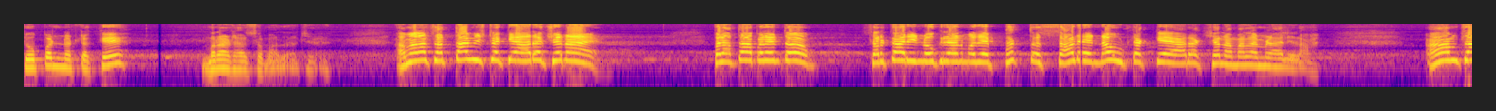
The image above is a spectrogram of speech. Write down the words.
चोपन्न टक्के मराठा समाजाचे आहेत. आम्हाला सत्तावीस टक्के आरक्षण आहे. पण आतापर्यंत सरकारी नोकऱ्यांमध्ये फक्त साडे नऊ टक्के आरक्षण आम्हाला मिळालेलं आहे. आमचा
